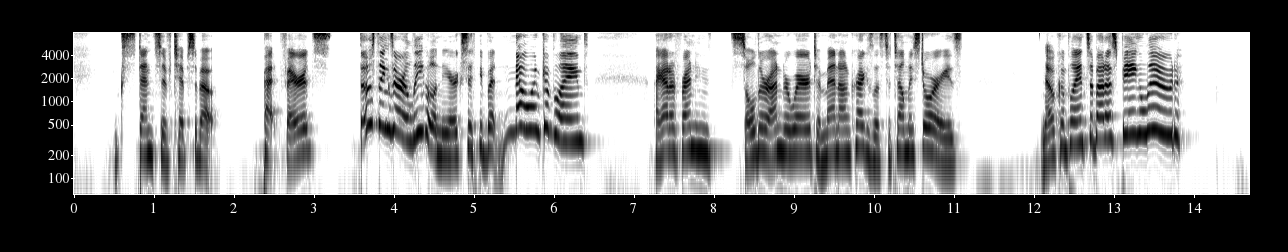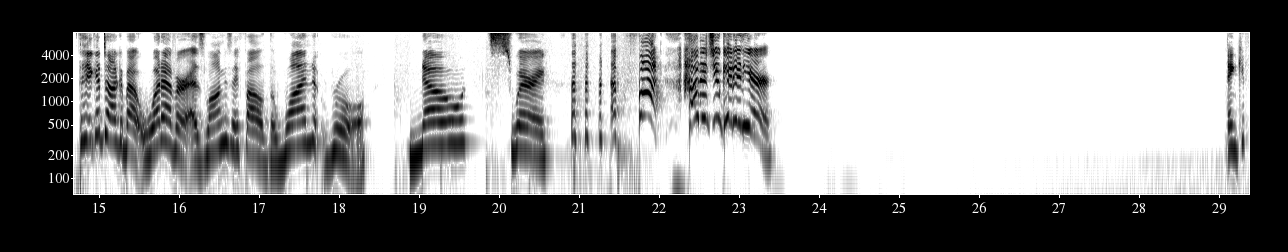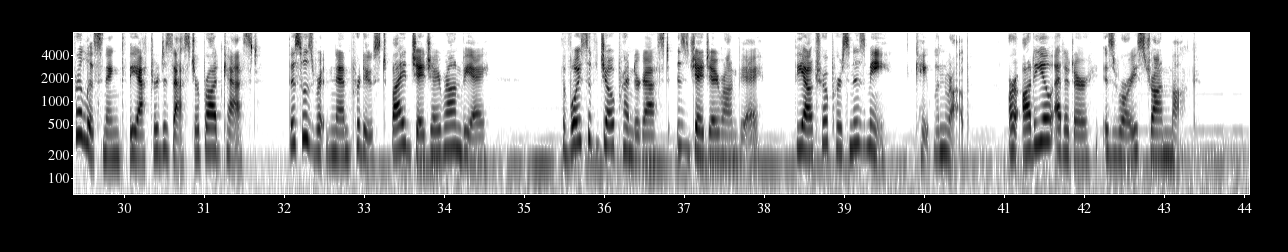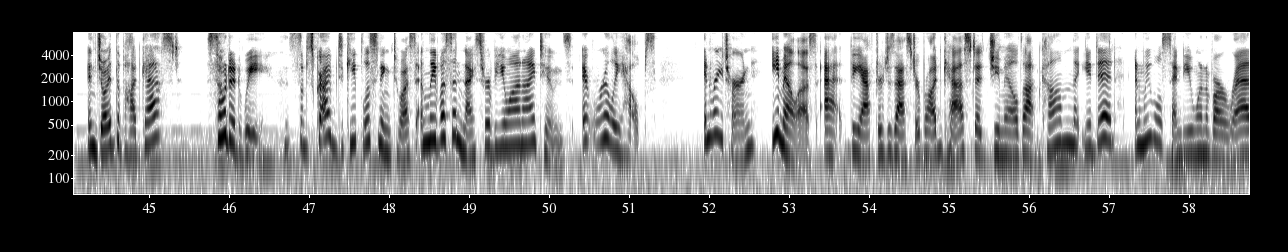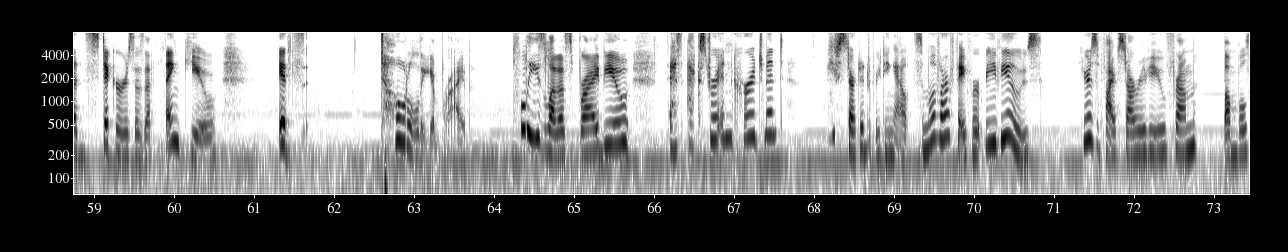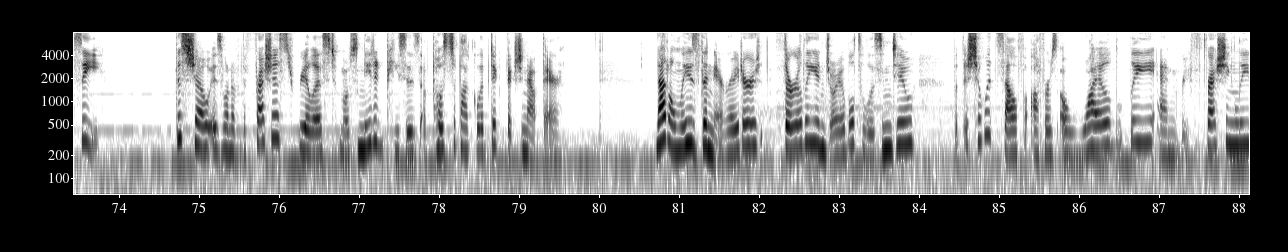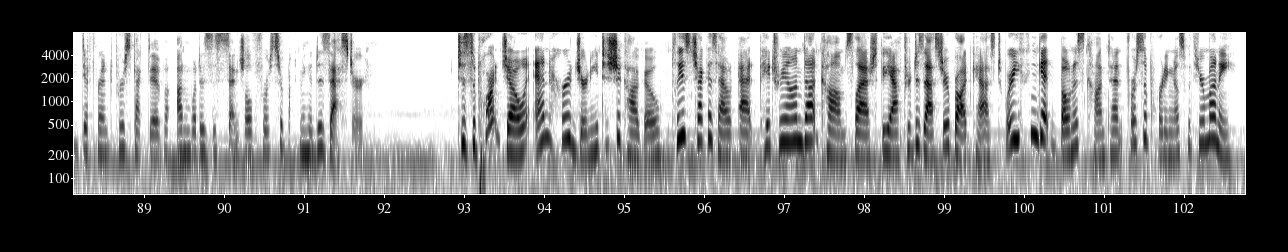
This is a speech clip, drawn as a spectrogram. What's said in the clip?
extensive tips about pet ferrets. Those things are illegal in New York City, but no one complained. I got a friend who sold her underwear to men on Craigslist to tell me stories. No complaints about us being lewd. They can talk about whatever as long as they follow the one rule no swearing. Fuck! How did you get in here? Thank you for listening to the After Disaster broadcast. This was written and produced by JJ Ranvier. The voice of Jo Prendergast is JJ Ranvier. The outro person is me, Caitlin Robb. Our audio editor is Rory Strahn-Mauk. Enjoyed the podcast? So did we. Subscribe to keep listening to us and leave us a nice review on iTunes. It really helps. In return, email us at theafterdisasterbroadcast at gmail.com that you did, and we will send you one of our rad stickers as a thank you. It's totally a bribe. Please let us bribe you. As extra encouragement, we've started reading out some of our favorite reviews. Here's a five star review from Bumble C. This show is one of the freshest, realest, most needed pieces of post apocalyptic fiction out there. Not only is the narrator thoroughly enjoyable to listen to, but the show itself offers a wildly and refreshingly different perspective on what is essential for surviving a disaster. To support Jo and her journey to Chicago, please check us out at patreon.com slash the after disaster broadcast, where you can get bonus content for supporting us with your money.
